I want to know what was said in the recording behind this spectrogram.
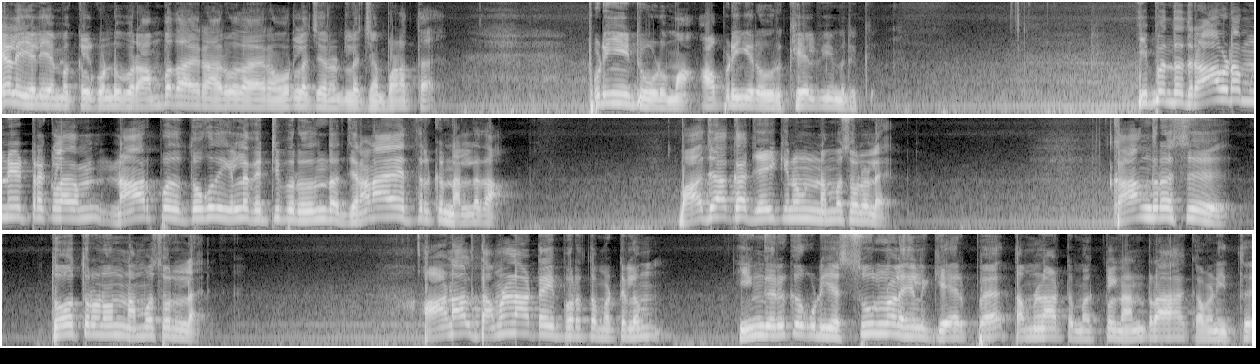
ஏழை எளிய மக்கள் கொண்டு போகிற ஐம்பதாயிரம் அறுபதாயிரம் ஒரு லட்சம் ரெண்டு லட்சம் பணத்தை பிடுங்கிட்டு விடுமா அப்படிங்கிற ஒரு கேள்வியும் இருக்குது இப்போ இந்த திராவிட முன்னேற்ற கழகம் நாற்பது தொகுதிகளில் வெற்றி பெறுவது இந்த ஜனநாயகத்திற்கு நல்லதான் பாஜக ஜெயிக்கணும்னு நம்ம சொல்லலை. காங்கிரஸ் தோத்துறணும்னு நம்ம சொல்லலை. ஆனால் தமிழ்நாட்டை பொறுத்த மட்டிலும் இங்கே இருக்கக்கூடிய சூழ்நிலைகளுக்கு ஏற்ப தமிழ்நாட்டு மக்கள் நன்றாக கவனித்து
